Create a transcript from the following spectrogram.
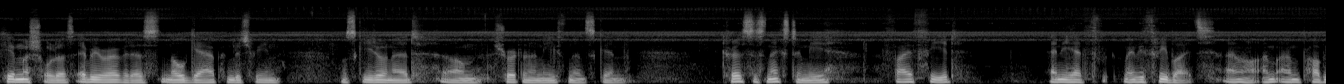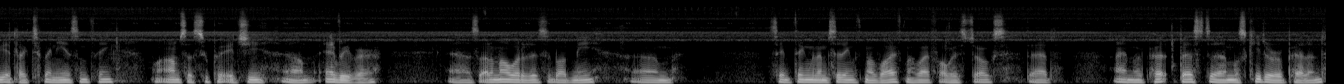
here my shoulders, everywhere where there's no gap in between mosquito net, um, shirt underneath, and then skin. Chris is next to me, five feet, and he had th- maybe three bites. I don't know. I'm, I'm probably at like 20 or something. My arms are super itchy um, everywhere. Uh, so I don't know what it is about me. Um, same thing when I'm sitting with my wife. My wife always jokes that I'm pe- best uh, mosquito repellent.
